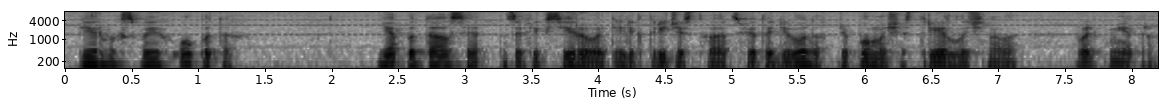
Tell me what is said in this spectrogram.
В первых своих опытах я пытался зафиксировать электричество от светодиодов при помощи стрелочного вольтметра.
